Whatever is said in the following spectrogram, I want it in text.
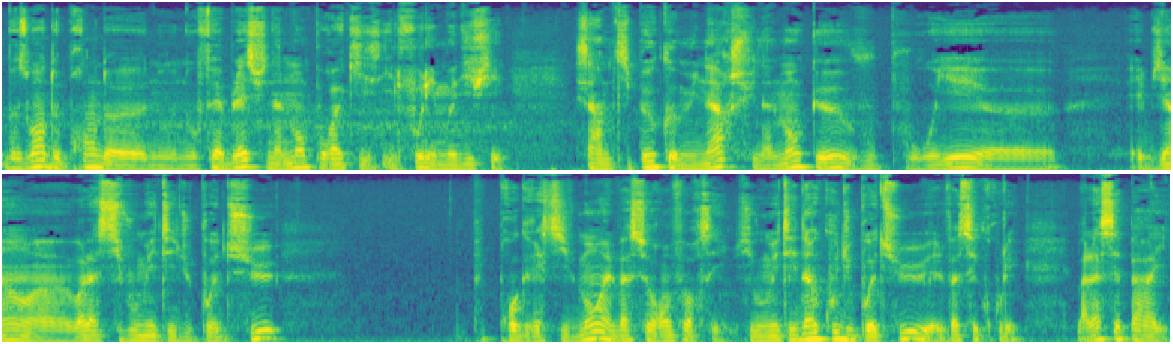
besoin de prendre nos, faiblesses finalement pour acquises. Il faut les modifier. C'est un petit peu comme une arche finalement que vous pourriez eh bien, euh, voilà, si vous mettez du poids dessus, progressivement, elle va se renforcer. Si vous mettez d'un coup du poids dessus, elle va s'écrouler. Bah là, c'est pareil.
